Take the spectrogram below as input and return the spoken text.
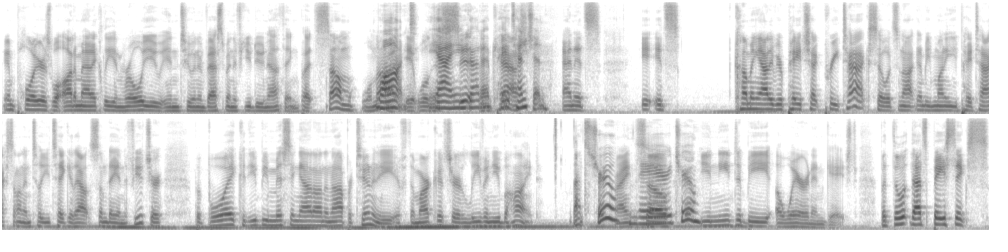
employers will automatically enroll you into an investment if you do nothing, but some will not. Want. It will just Yeah, you gotta in pay attention. and it's it, it's coming out of your paycheck pre-tax so it's not going to be money you pay tax on until you take it out someday in the future. But boy could you be missing out on an opportunity if the markets are leaving you behind. That's true. right? Very so true. you need to be aware and engaged. But th- that's basics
